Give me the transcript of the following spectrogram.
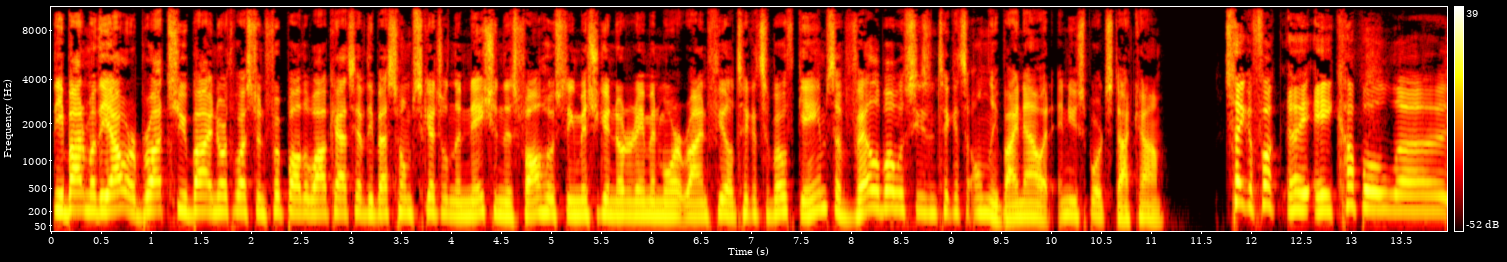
The bottom of the hour brought to you by Northwestern Football. The Wildcats have the best home schedule in the nation this fall, hosting Michigan, Notre Dame, and more at Ryan Field. Tickets to both games available with season tickets only. Buy now at nusports.com. Let's take a, fuck, a, a couple. Uh,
